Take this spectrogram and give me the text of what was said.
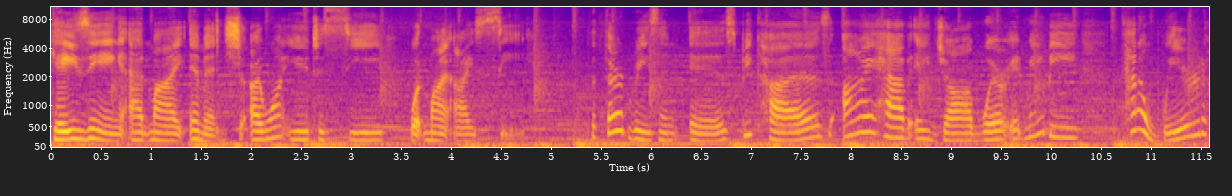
gazing at my image. I want you to see what my eyes see. The third reason is because I have a job where it may be kind of weird,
